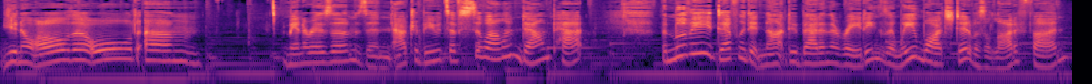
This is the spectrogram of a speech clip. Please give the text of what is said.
you know, all the old um, mannerisms and attributes of Sue Ellen down pat. The movie definitely did not do bad in the ratings, and we watched it. It was a lot of fun.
